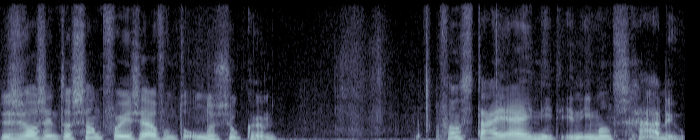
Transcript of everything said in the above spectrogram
Dus het was interessant voor jezelf om te onderzoeken van sta jij niet in iemands schaduw?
